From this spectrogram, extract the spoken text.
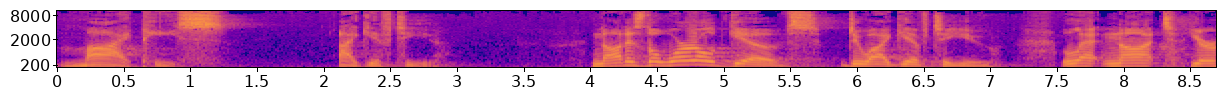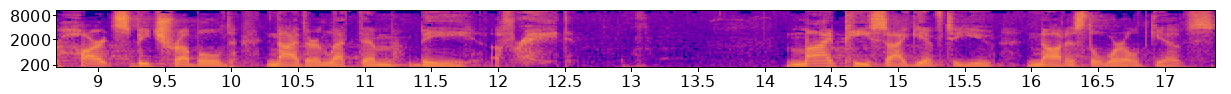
my peace I give to you. Not as the world gives, do I give to you. Let not your hearts be troubled, neither let them be afraid. My peace I give to you, not as the world gives.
